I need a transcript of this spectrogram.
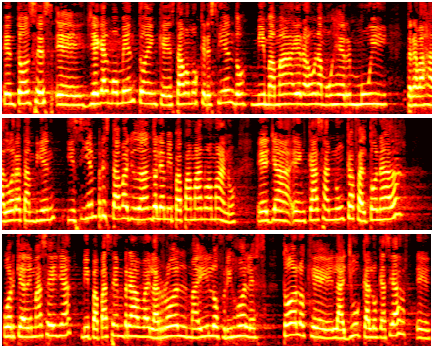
entonces eh, llega el momento en que estábamos creciendo. Mi mamá era una mujer muy trabajadora también y siempre estaba ayudándole a mi papá mano a mano. Ella en casa nunca faltó nada porque además ella, mi papá sembraba el arroz, el maíz, los frijoles, todo lo que la yuca, lo que hacía, eh,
